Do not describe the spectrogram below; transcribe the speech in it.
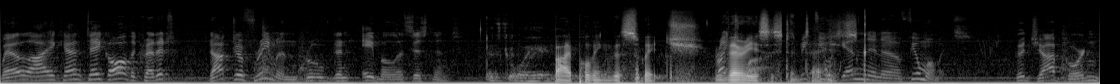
Well, I can't take all the credit. Dr. Freeman proved an able assistant. Let's go ahead. By pulling the switch. Right Very assistant Speak to you task. again in a few moments. Good job, Gordon.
